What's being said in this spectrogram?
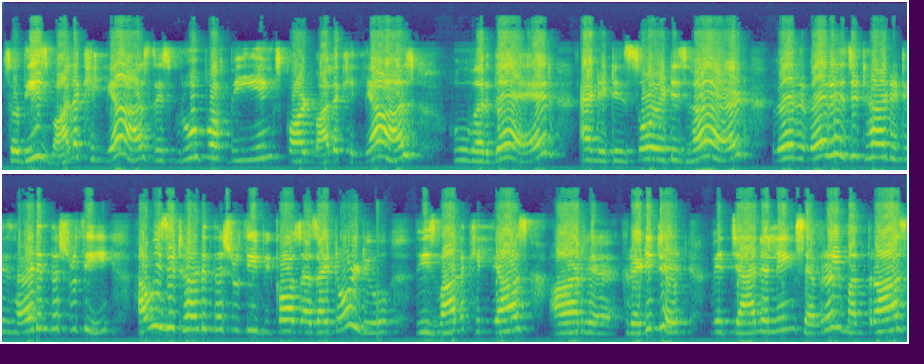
So these Valakhilyas, this group of beings called Valakhilyas, who were there and it is so it is heard. Where where is it heard? It is heard in the shruti. How is it heard in the shruti? Because as i told you these valakhilyas are uh, credited with channeling several mantras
